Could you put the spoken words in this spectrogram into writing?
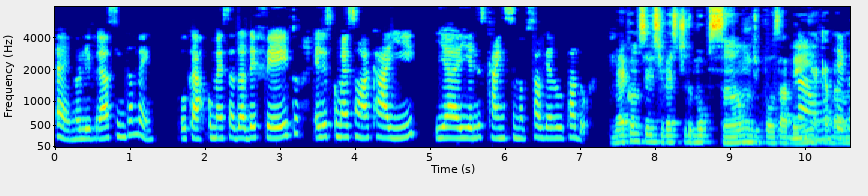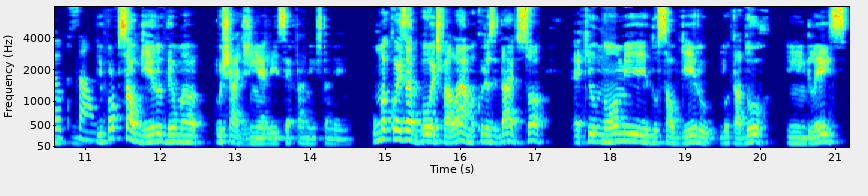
É, no livro é assim também. O carro começa a dar defeito, eles começam a cair, e aí eles caem em cima do salgueiro lutador. Não é como se eles tivessem tido uma opção de pousar bem Não, e não acabar. teve opção. E o próprio Salgueiro deu uma puxadinha ali, certamente também. Uma coisa boa de falar, uma curiosidade só, é que o nome do Salgueiro lutador, em inglês,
